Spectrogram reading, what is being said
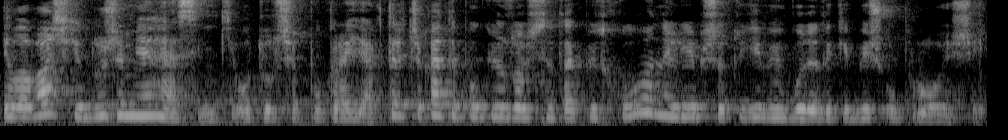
і лавашки дуже м'ягесенькі, отут ще по краях. Треба чекати, поки він зовсім так підхолоне, ліпше, тоді він буде такий більш упругіший.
